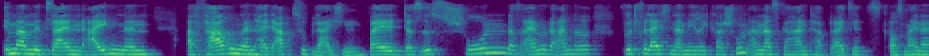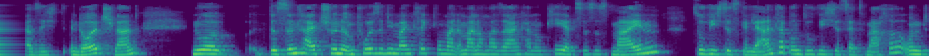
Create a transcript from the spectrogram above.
immer mit seinen eigenen Erfahrungen halt abzugleichen, weil das ist schon, das eine oder andere wird vielleicht in Amerika schon anders gehandhabt als jetzt aus meiner Sicht in Deutschland. Nur das sind halt schöne Impulse, die man kriegt, wo man immer noch mal sagen kann, okay, jetzt ist es mein, so wie ich das gelernt habe und so wie ich es jetzt mache und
